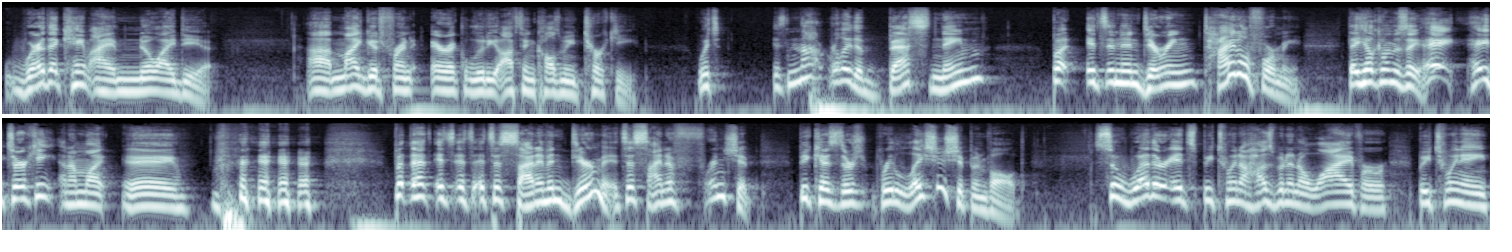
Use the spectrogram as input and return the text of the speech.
where that came, I have no idea. Uh, my good friend Eric Ludy often calls me Turkey, which is not really the best name, but it's an endearing title for me that he'll come and say, "Hey, hey, turkey," and I'm like, "Hey," but that it's, it's it's a sign of endearment. It's a sign of friendship because there's relationship involved. So whether it's between a husband and a wife, or between a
